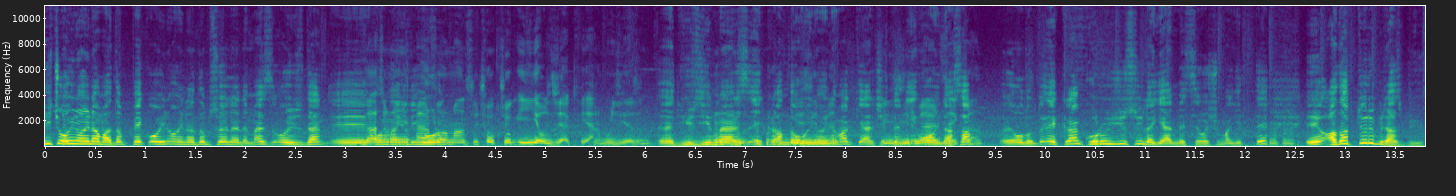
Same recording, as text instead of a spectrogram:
Hiç oyun oynamadım. Pek oyun oynadığım söylenemez. O yüzden e, Zaten onunla oyun ilgili yorum performansı çok çok iyi olacak yani bu cihazın. Evet 120 Hz ekranda oyun 120. oynamak gerçekten iyi 120 Hz oynasam e, olurdu. Ekran koruyucusuyla gelmesi hoşuma gitti. E, adaptörü biraz büyük.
